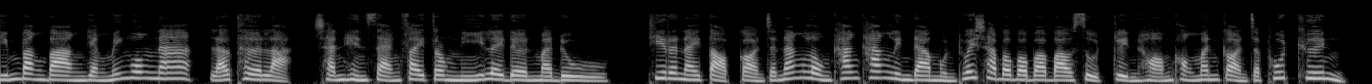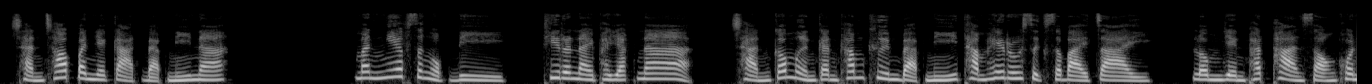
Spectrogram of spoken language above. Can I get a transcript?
ยิ้มบางๆ ยังไม่ง่วงหน้า แล้วเธอล่ะ ฉันเห็นแสงไฟตรงนี้เลยเดินมาดูที่ระไนยตอบก่อนจะนั่งลงข้างๆลินดาหมุนถ้วยชาเบาๆสูดกลิ่นหอมของมันก่อนจะพูดขึ้น ฉันชอบบรรยากาศแบบนี้นะ มันเงียบสงบดีที่ระไนยพยักหน้า ฉันก็เหมือนกันค่ำคืนแบบนี้ทำให้รู้สึกสบายใจ ลมเย็นพัดผ่านสองคน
